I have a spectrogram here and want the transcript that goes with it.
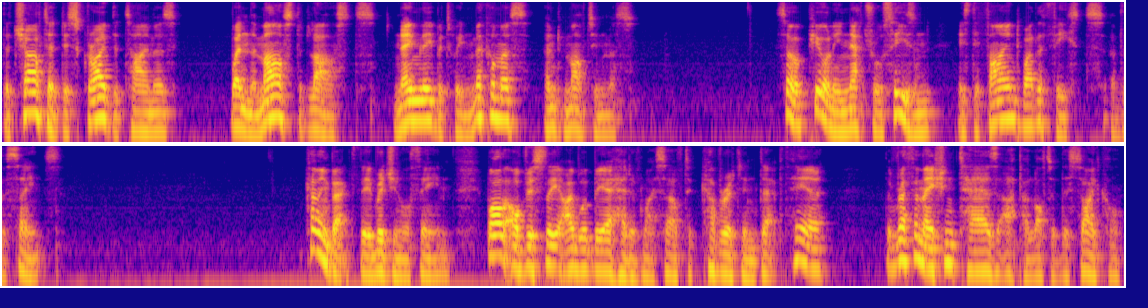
the Charter described the time as when the mast lasts, namely between Michaelmas and Martinmas. So a purely natural season is defined by the feasts of the saints. Coming back to the original theme, while obviously I would be ahead of myself to cover it in depth here, the Reformation tears up a lot of this cycle,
